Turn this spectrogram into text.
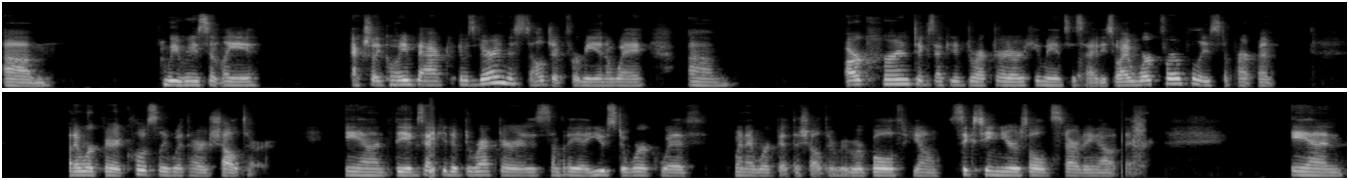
Um, we recently, actually going back, it was very nostalgic for me in a way. Um, our current executive director at our Humane Society, so I work for a police department, but I work very closely with our shelter. And the executive director is somebody I used to work with when I worked at the shelter. We were both, you know, 16 years old starting out there and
